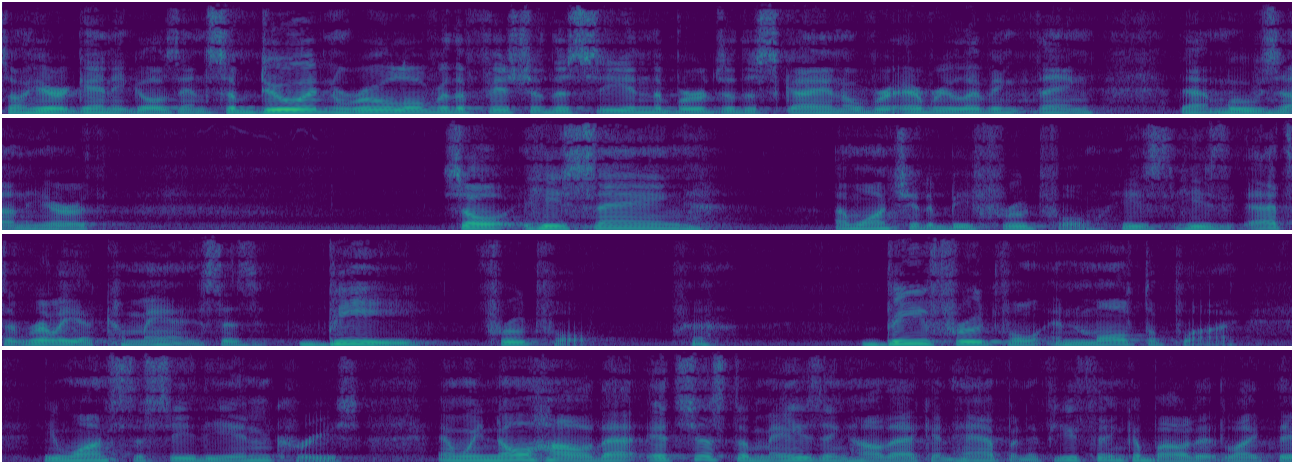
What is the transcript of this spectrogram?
so here again he goes, and subdue it and rule over the fish of the sea and the birds of the sky and over every living thing that moves on the earth. So he's saying, I want you to be fruitful. He's, he's, that's a, really a command. He says, be fruitful. be fruitful and multiply. He wants to see the increase. And we know how that, it's just amazing how that can happen. If you think about it, like they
